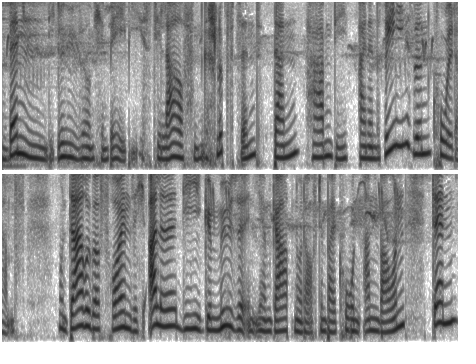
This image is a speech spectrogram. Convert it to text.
Wenn die Glühwürmchen-Babys, die Larven, geschlüpft sind, dann haben die einen riesen Kohldampf. Und darüber freuen sich alle, die Gemüse in ihrem Garten oder auf dem Balkon anbauen, denn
